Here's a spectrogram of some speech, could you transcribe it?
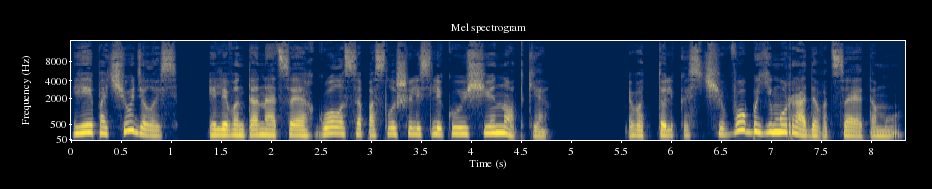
Ей почудилось, или в интонациях голоса послышались ликующие нотки. Вот только с чего бы ему радоваться этому?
